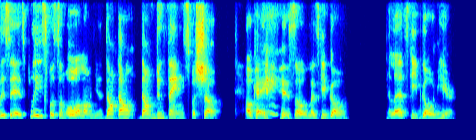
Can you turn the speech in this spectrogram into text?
it says, please put some oil on you. Don't, don't, don't do things for show. Okay, so let's keep going. Let's keep going here.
